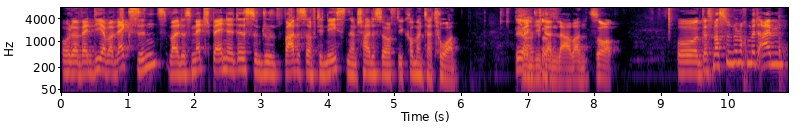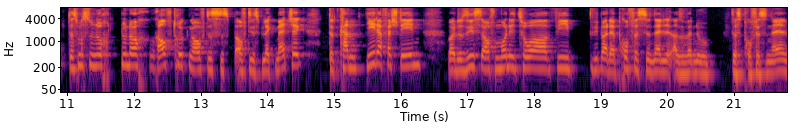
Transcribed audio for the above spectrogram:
Oder wenn die aber weg sind, weil das Match beendet ist und du wartest auf die nächsten, dann schaltest du auf die Kommentatoren Ja, wenn die klar. dann labern. So. Und das machst du nur noch mit einem, das musst du noch, nur noch raufdrücken auf, das, auf dieses Black Magic. Das kann jeder verstehen, weil du siehst auf dem Monitor, wie wie bei der professionellen, also wenn du das professionell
